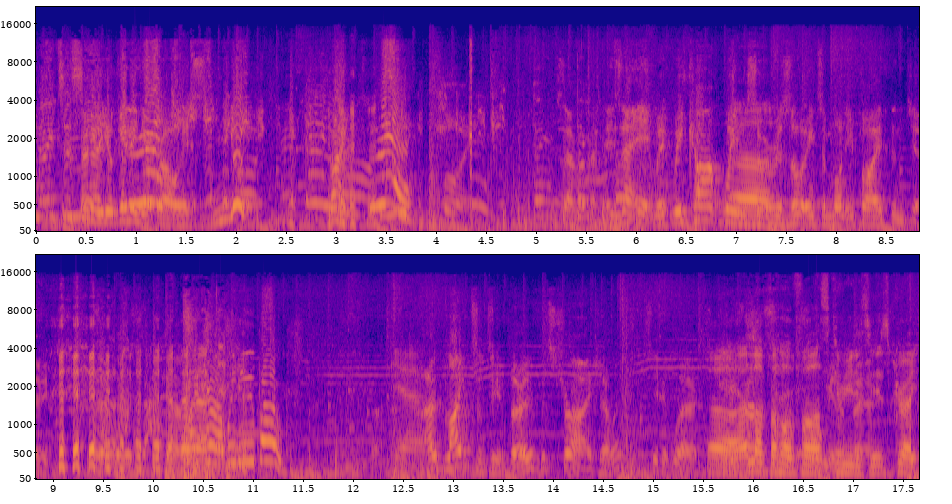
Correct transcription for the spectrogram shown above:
nice, sissy? No, no, you're getting it wrong. It's Nick. Right. So, is that it? We, we can't win, uh. so we're resorting to Monty Python jokes. Is that what this? Why can't we do both? Yeah. I'd like to do both. Let's try, shall we? See if it works. Oh, I love the whole Fast community. there. It's great.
